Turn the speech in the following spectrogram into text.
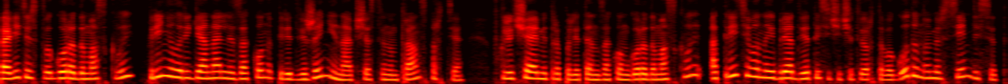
Правительство города Москвы приняло региональный закон о передвижении на общественном транспорте, включая метрополитен закон города Москвы от 3 ноября 2004 года номер 70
